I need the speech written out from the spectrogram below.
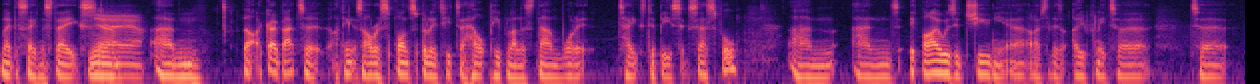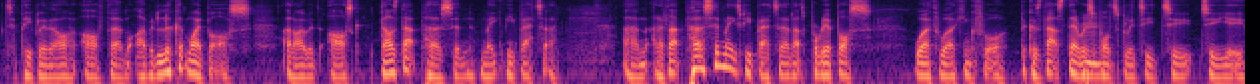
make the same mistakes. Yeah. Yeah, Um, look, I go back to I think it's our responsibility to help people understand what it takes to be successful. Um, and if I was a junior, and I've said this openly to to to people in our, our firm, I would look at my boss and I would ask, does that person make me better? Um, and if that person makes me better, that's probably a boss worth working for because that's their Mm. responsibility to to you.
